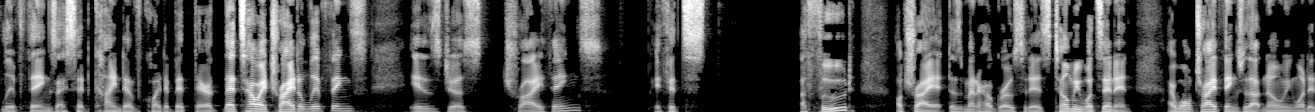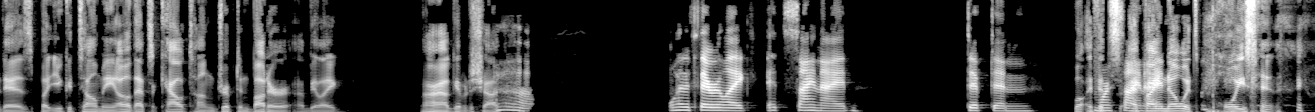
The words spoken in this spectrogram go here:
live things. I said kind of quite a bit there. That's how I try to live things. Is just try things. If it's a food, I'll try it. Doesn't matter how gross it is. Tell me what's in it. I won't try things without knowing what it is. But you could tell me, oh, that's a cow tongue dripped in butter. I'd be like, All right, I'll give it a shot. Ugh. What if they were like, it's cyanide dipped in? Well, if More it's if I know it's poison,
